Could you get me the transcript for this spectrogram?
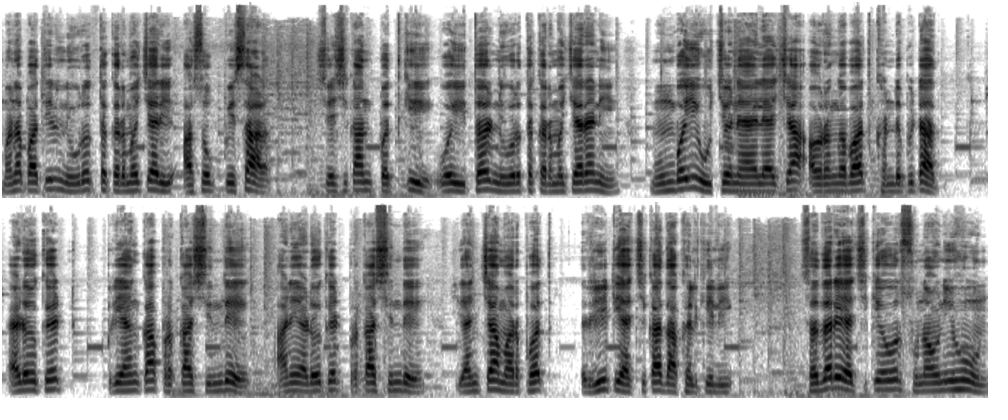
मनपातील निवृत्त कर्मचारी अशोक पिसाळ शशिकांत पत्की व इतर निवृत्त कर्मचाऱ्यांनी मुंबई उच्च न्यायालयाच्या औरंगाबाद खंडपीठात ॲडव्होकेट प्रियांका प्रकाश शिंदे आणि ॲडव्होकेट प्रकाश शिंदे यांच्यामार्फत रीट याचिका दाखल केली. सदर याचिकेवर सुनावणी होऊन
